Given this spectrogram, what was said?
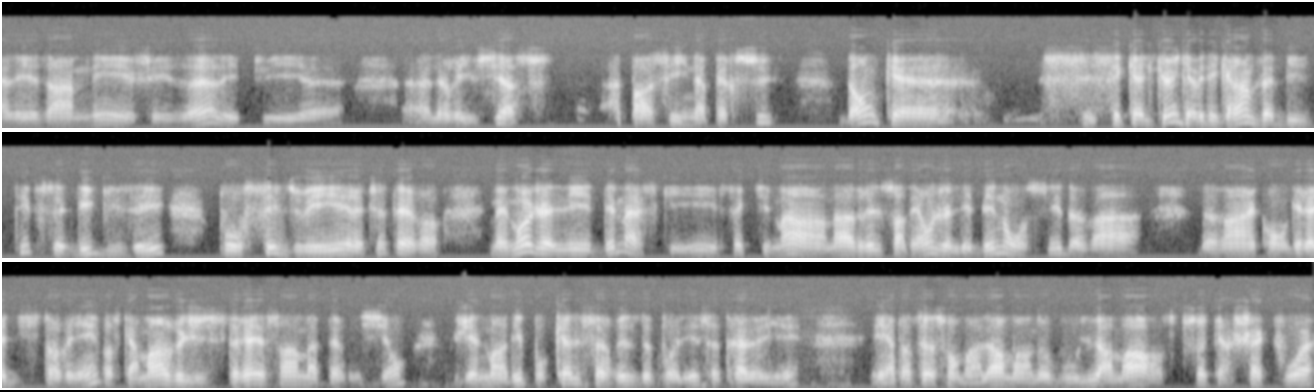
Elle les a emmenés chez elle et puis euh, elle a réussi à, passer inaperçue. Donc, c'est quelqu'un qui avait des grandes habiletés pour se déguiser, pour séduire, etc. Mais moi, je l'ai démasqué. Effectivement, en avril 61, je l'ai dénoncé devant, devant un congrès d'historiens parce qu'elle m'enregistrait sans ma permission. J'ai demandé pour quel service de police elle travaillait. Et à partir de ce moment-là, on m'en a voulu à mort. C'est pour ça qu'à chaque fois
